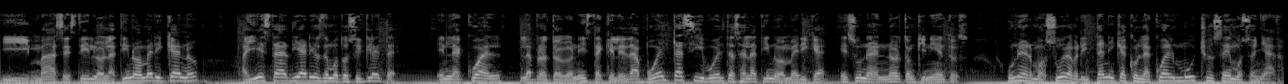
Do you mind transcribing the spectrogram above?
y más estilo latinoamericano, ahí está Diarios de Motocicleta, en la cual la protagonista que le da vueltas y vueltas a Latinoamérica es una Norton 500, una hermosura británica con la cual muchos hemos soñado.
